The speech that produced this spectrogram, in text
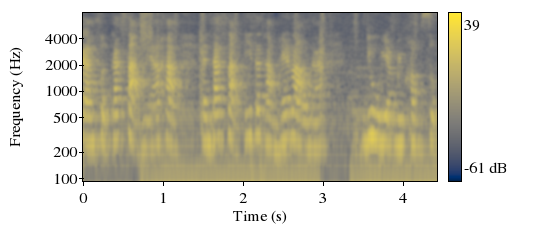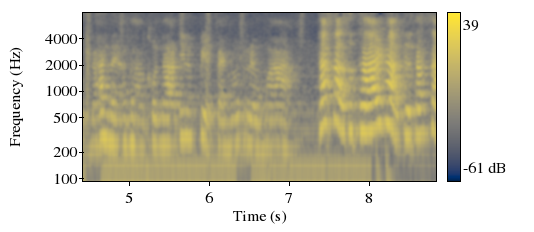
การฝึกทักษะเนี้ยค่ะ เป็นทักษะที่จะทำให้เรานะ อยู่อย่างมีความสุขได้ในอนาคตนะที่มันเปลี่ยนแปลงรวดเร็วมาก ทักษะสุดท้ายค่ะคือทักษะ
